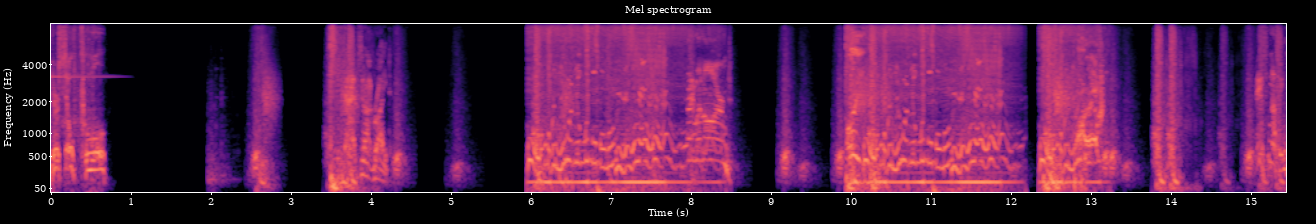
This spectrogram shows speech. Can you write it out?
You're so cool. That's not right. I'm unarmed. It's nothing.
